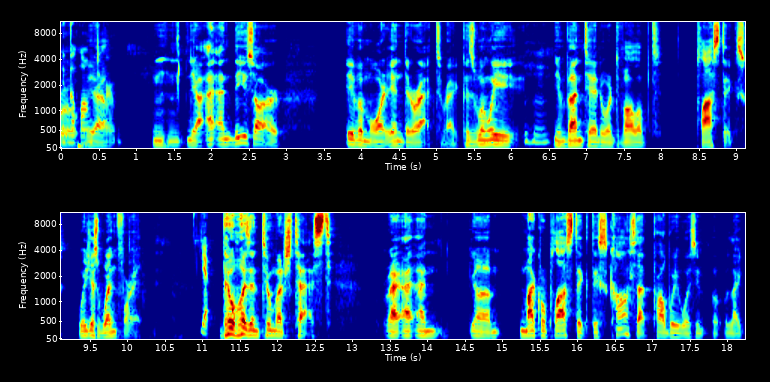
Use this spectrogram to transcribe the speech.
in the long Yeah. term. hmm Yeah, and, and these are even more indirect, right? Because when we hmm invented or developed plastics, we just went for it. Yeah. There wasn't too much test, right? And um, microplastic, this concept probably was like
